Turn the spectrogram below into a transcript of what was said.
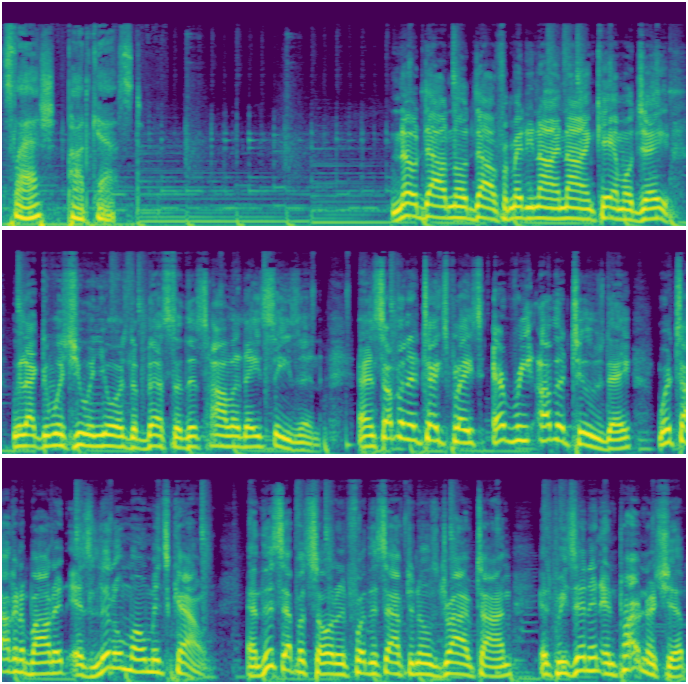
slash podcast. No doubt, no doubt. From 89.9 KMOJ, we like to wish you and yours the best of this holiday season. And something that takes place every other Tuesday, we're talking about it, is Little Moments Count. And this episode for this afternoon's drive time is presented in partnership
